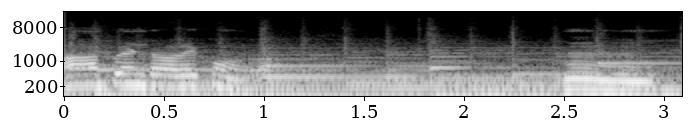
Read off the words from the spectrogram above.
ਹਾਂ ਪਿੰਡ ਵਾਲੇ ਕੋਲ ਹੂੰ।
